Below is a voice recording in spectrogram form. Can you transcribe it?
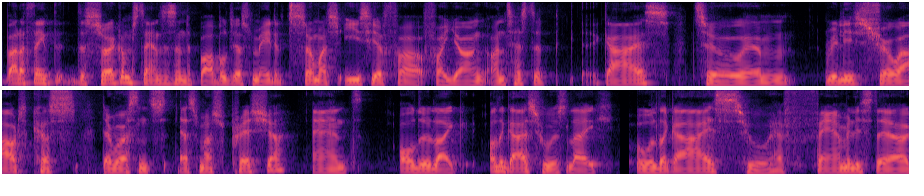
but I think the circumstances in the bubble just made it so much easier for for young, untested guys to um, really show out because there wasn't as much pressure. And all the like all the guys who was like older guys who have families they are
